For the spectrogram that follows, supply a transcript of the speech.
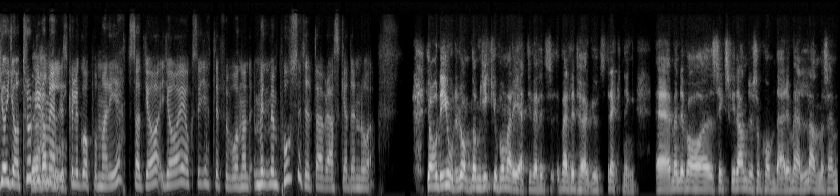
Ja, jag trodde ju de äldre skulle gå på Mariette, så att jag, jag är också jätteförvånad, men, men positivt överraskad ändå. Ja, och det gjorde de. De gick ju på Mariette i väldigt, väldigt hög utsträckning. Eh, men det var Six Feet Under som kom däremellan. Men sen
